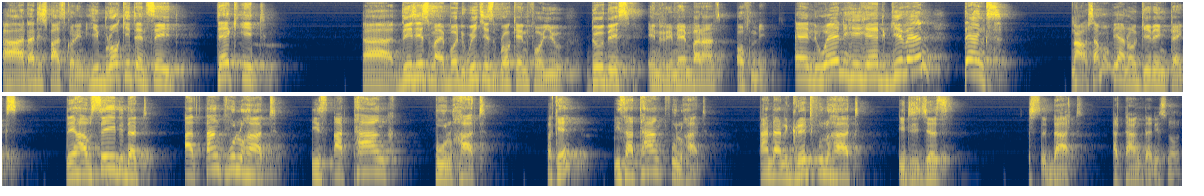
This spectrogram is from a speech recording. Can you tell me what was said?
uh, that is First Corinthians, he broke it and said, "Take it. Uh, this is my body, which is broken for you. Do this in remembrance of me." And when he had given thanks, now some of you are not giving thanks. They have said that a thankful heart is a thankful heart. Okay? It's a thankful heart. And an ungrateful heart, it is just that, a thank that is not.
